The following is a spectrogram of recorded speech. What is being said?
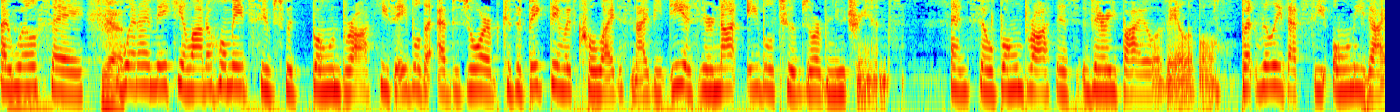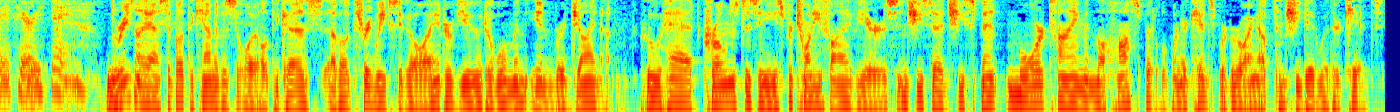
I will say Mm. Yes. when I'm making a lot of homemade soups with bone broth, he's able to absorb because a big thing with colitis and IBD is they're not able to absorb nutrients. And so bone broth is very bioavailable. But really that's the only dietary thing. The reason I asked about the cannabis oil because about three weeks ago I interviewed a woman in Regina who had Crohn's disease for 25 years, and she said she spent more time in the hospital when her kids were growing up than she did with her kids.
